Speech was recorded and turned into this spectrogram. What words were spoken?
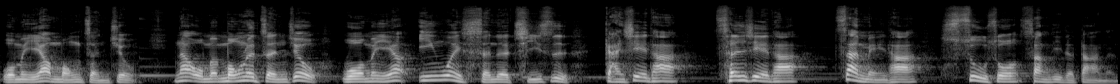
我们也要蒙拯救。那我们蒙了拯救，我们也要因为神的奇事，感谢他、称谢他、赞美他、诉说上帝的大能。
